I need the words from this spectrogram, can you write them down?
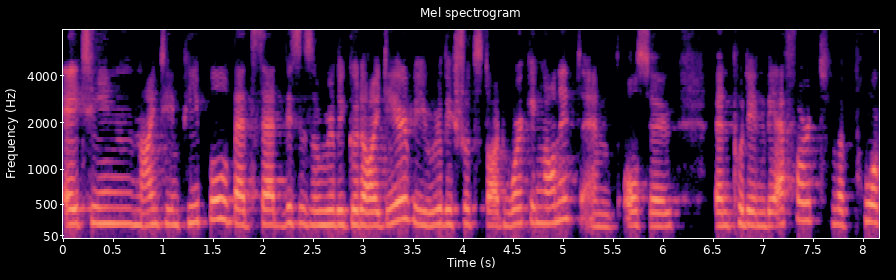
18, 19 people that said, this is a really good idea. We really should start working on it and also then put in the effort. The poor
